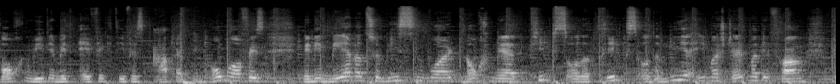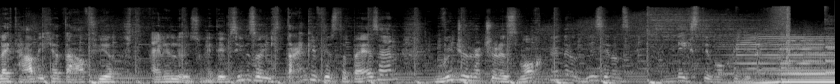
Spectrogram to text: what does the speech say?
Wochenvideo mit effektives Arbeiten im Homeoffice. Wenn ihr mehr dazu wissen wollt, noch mehr Tipps oder Tricks oder wie immer, stellt mir die Fragen. Vielleicht habe ich ja dafür eine Lösung. In dem Sinne sage ich danke fürs Dabeisein, wünsche euch ein schönes Wochenende und wir sehen uns nächste Woche wieder.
